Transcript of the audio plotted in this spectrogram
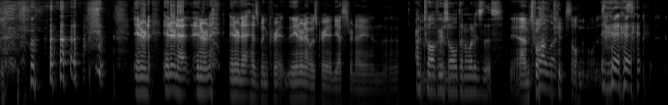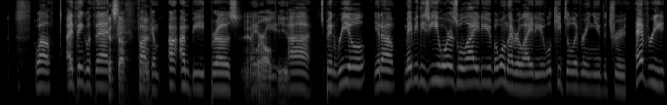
internet internet internet internet has been created. The internet was created yesterday, and uh, I'm 12 years Um, old, and what is this? yeah, I'm 12 look. years old. And what is this? well, I think with that, Good stuff. fuck yeah. 'em. I- I'm beat, bros. Yeah, we're all beat. Uh, it's been real. You know, maybe these e whores will lie to you, but we'll never lie to you. We'll keep delivering you the truth every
